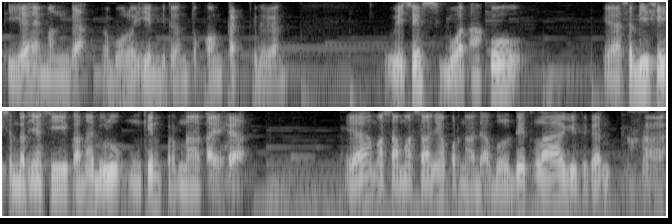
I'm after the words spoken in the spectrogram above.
dia emang nggak ngebolehin gitu kan untuk kontak gitu kan. Which is buat aku ya sedih sih sebenarnya sih. Karena dulu mungkin pernah kayak ya masa-masanya pernah double date lah gitu kan.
